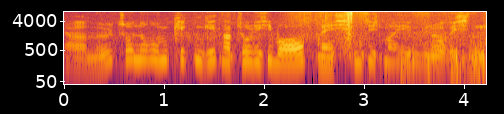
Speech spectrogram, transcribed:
Ja, Mülltonne umkicken geht natürlich überhaupt nicht. Muss ich mal eben wieder richten.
